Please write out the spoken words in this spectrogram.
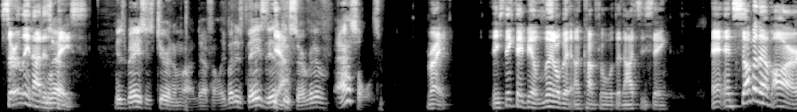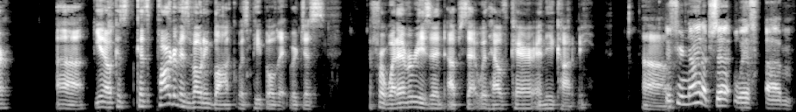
certainly not his Yeah. base. His base is cheering him on, definitely, but his base is Yeah. conservative assholes. Right. They think they'd be a little bit uncomfortable with the Nazis thing, and, and some of them are, uh, you know, because part of his voting block was people that were just, for whatever reason, upset with healthcare and the economy. Uh, If you're not upset with um,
